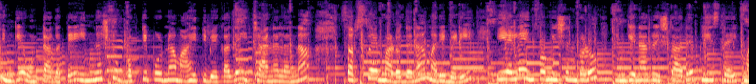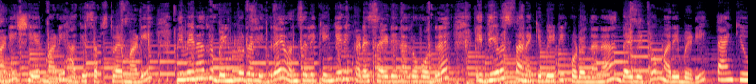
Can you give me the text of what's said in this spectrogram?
ನಿಮಗೆ ಉಂಟಾಗುತ್ತೆ. ಇನ್ನಷ್ಟು ಭಕ್ತಿಪೂರ್ಣ ಮಾಹಿತಿ ಬೇಕಾದರೆ ಈ ಚಾನೆಲ್ ಅನ್ನ ಸಬ್ಸ್ಕ್ರೈಬ್ ಮಾಡೋದನ್ನ ಮರಿಬೇಡಿ. ಈ ಎಲ್ಲ ಇನ್ಫಾರ್ಮೇಶನ್ಗಳು ನಿಮ್ಗೆ ಏನಾದ್ರೂ ಇಷ್ಟ ಆದ್ರೆ ಪ್ಲೀಸ್ ಲೈಕ್ ಮಾಡಿ ಶೇರ್ ಮಾಡಿ, ಹಾಗೆ ಸಬ್ಸ್ಕ್ರೈಬ್ ಮಾಡಿ. ನೀವೇನಾದ್ರೂ ಬೆಂಗಳೂರಲ್ಲಿ ಇದ್ರೆ ಒಂದ್ಸಲಿ ಕೆಂಗೇರಿ ಕಡೆ ಸೈಡ್ ಏನಾದ್ರೂ ಹೋದ್ರೆ ಈ ದೇವಸ್ಥಾನಕ್ಕೆ ಭೇಟಿ ಕೊಡೋದನ್ನ ದಯವಿಟ್ಟು ಮರಿಬೇಡಿ. ಥ್ಯಾಂಕ್ ಯು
